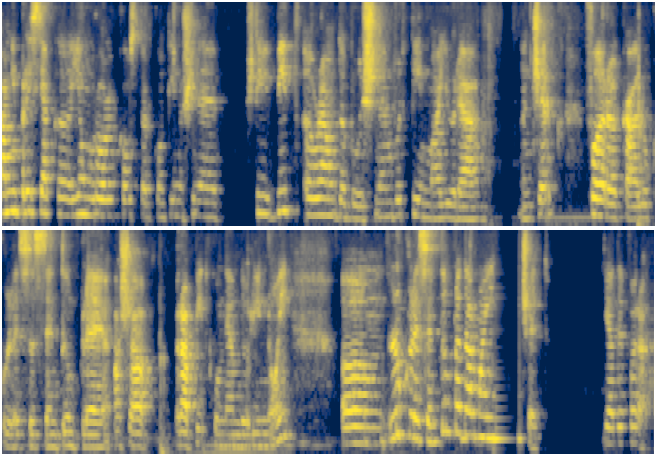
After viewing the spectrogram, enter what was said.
am impresia că e un roller coaster continuu și ne, știi, beat around the bush, ne învârtim aiurea în cerc, fără ca lucrurile să se întâmple așa rapid cum ne-am dorit noi. Um, lucrurile se întâmplă, dar mai încet. E adevărat.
